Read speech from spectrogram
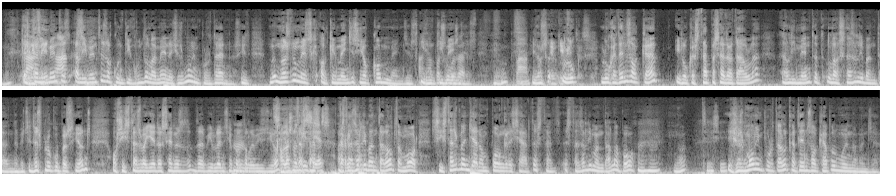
No? És que alimentes, clar. alimentes el contingut de la ment, això és molt important. O sigui, no, no és només el que menges, sinó com menges Ah, i per qui menges. No? Llavors, I amb qui el, menges, sí. el que tens al cap i el que està passant a taula alimenta, l'estàs alimentant. També. Si tens preocupacions o si estàs veient escenes de, de violència per televisió, O les notícies, estàs, estàs alimentant el temor. Si estàs menjant un por engreixat, estàs, estàs alimentant la por. no? Sí, sí. I això és molt important el que tens al cap al moment de menjar.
